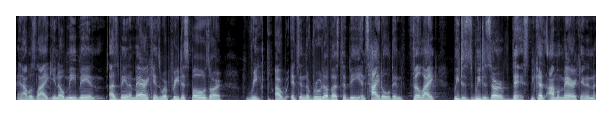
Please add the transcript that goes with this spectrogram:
and I was like, you know, me being us being Americans, we're predisposed or re, uh, it's in the root of us to be entitled and feel like we just we deserve this because I'm American and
